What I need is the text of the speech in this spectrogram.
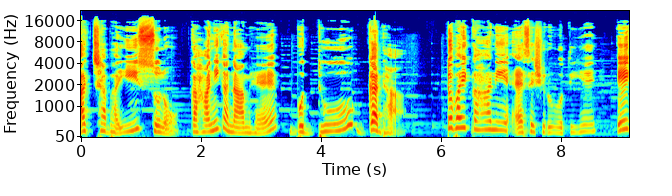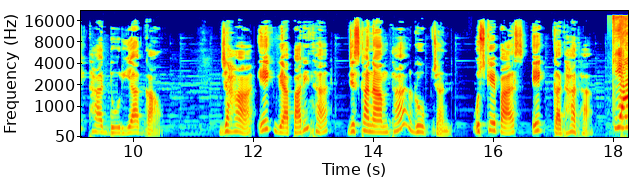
अच्छा भाई सुनो। कहानी का नाम है बुद्धू गधा। तो भाई कहानी ऐसे शुरू होती है एक था दूरिया गाँव जहाँ एक व्यापारी था जिसका नाम था रूपचंद। उसके पास एक गधा था। क्या?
